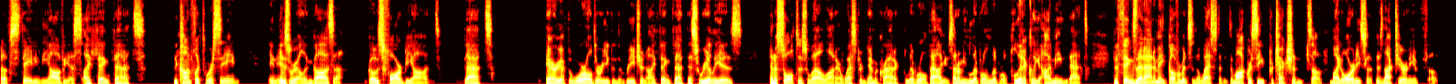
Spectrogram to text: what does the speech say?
of stating the obvious, I think that the conflict we're seeing in Israel and Gaza goes far beyond that area of the world or even the region. I think that this really is an assault as well on our Western democratic liberal values. I don't mean liberal, liberal politically. I mean that the things that animate governments in the West, I mean, democracy, protections of minorities so that there's not tyranny of, of,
